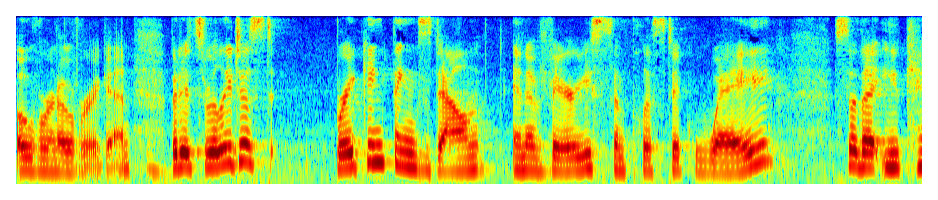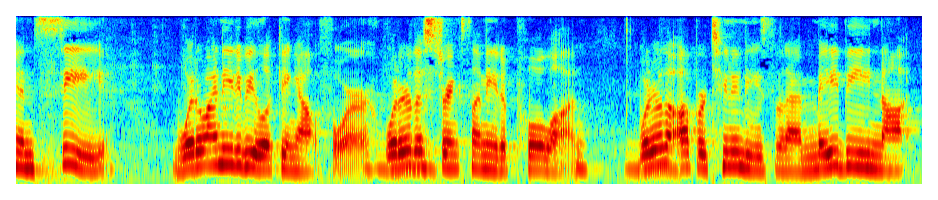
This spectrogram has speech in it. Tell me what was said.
over and over again. Mm-hmm. But it's really just breaking things down in a very simplistic way so that you can see what do I need to be looking out for? What are the strengths I need to pull on? What are the opportunities that I'm maybe not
